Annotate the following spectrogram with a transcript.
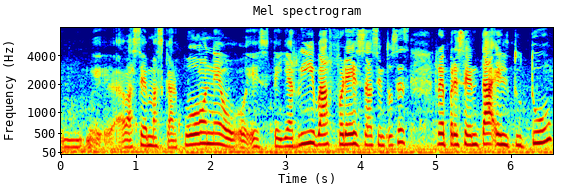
mm, eh, a de mascarpone o, este, y arriba fresas. Entonces representa el tutú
